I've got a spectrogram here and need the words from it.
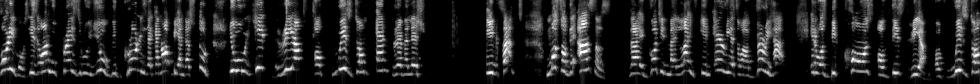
Holy Ghost is the one who prays through you with groanings that cannot be understood, you will hit realms of wisdom and revelation. In fact, most of the answers that I got in my life in areas that were very hard, it was because of this realm of wisdom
